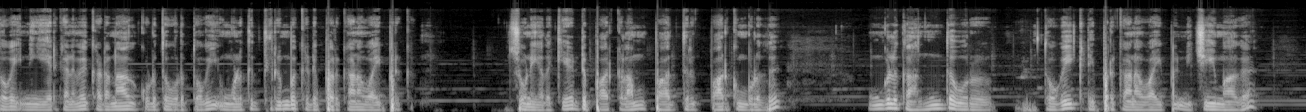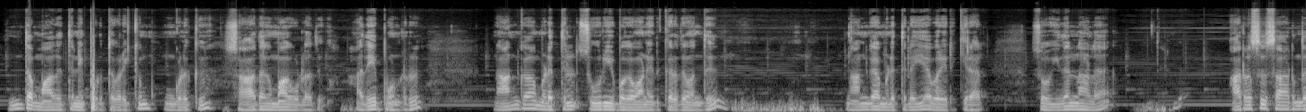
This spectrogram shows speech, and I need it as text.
தொகை நீங்கள் ஏற்கனவே கடனாக கொடுத்த ஒரு தொகை உங்களுக்கு திரும்ப கிடைப்பதற்கான வாய்ப்பு இருக்குது ஸோ நீங்கள் அதை கேட்டு பார்க்கலாம். பார்த்து பார்க்கும் பொழுது உங்களுக்கு அந்த ஒரு தொகை கிடைப்பதற்கான வாய்ப்பு நிச்சயமாக இந்த மாதத்தினை பொறுத்த வரைக்கும் உங்களுக்கு சாதகமாக உள்ளது. அதே போன்று நான்காம் இடத்தில் சூரிய பகவான் இருக்கிறது வந்து நான்காம் இடத்திலேயே அவர் இருக்கிறார். ஸோ இதனால் அரசு சார்ந்த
